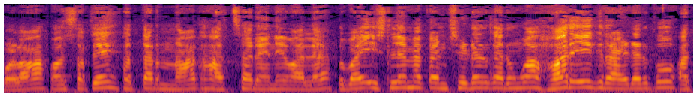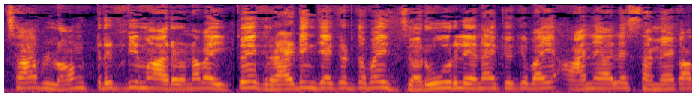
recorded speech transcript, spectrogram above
बड़ा और सबसे खतरनाक हादसा रहने वाला है। तो भाई इसलिए मैं कंसिडर करूँगा, हर एक राइडर को अच्छा आप लॉन्ग ट्रिप भी मार रहे हो ना भाई तो एक राइडिंग जैकेट तो भाई ज़रूर लेना क्योंकि भाई आने वाले समय का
